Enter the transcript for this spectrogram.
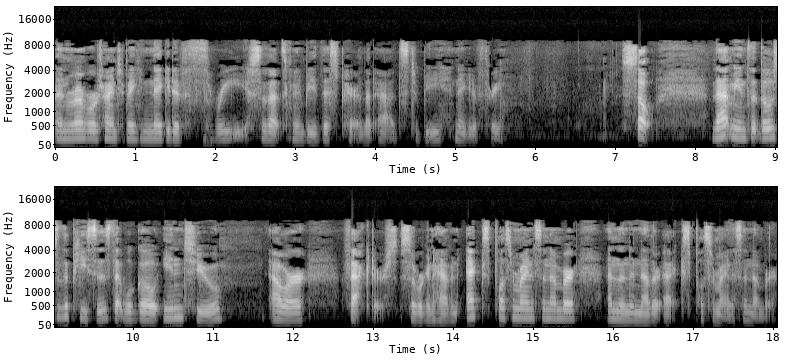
And remember, we're trying to make negative 3, so that's going to be this pair that adds to be negative 3. So that means that those are the pieces that will go into our factors. So we're going to have an x plus or minus a number, and then another x plus or minus a number.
